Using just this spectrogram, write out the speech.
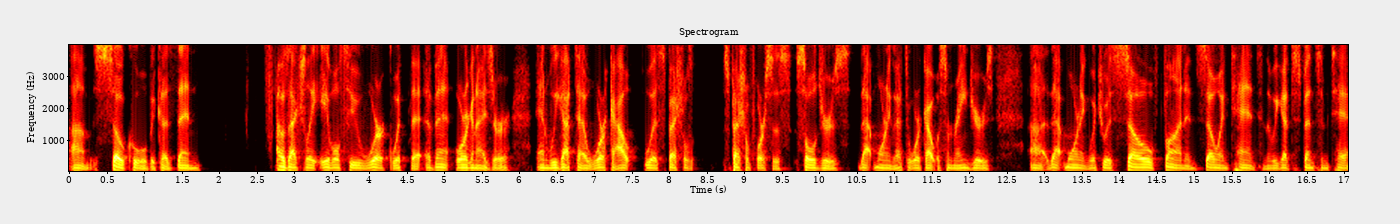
um, so cool because then I was actually able to work with the event organizer and we got to work out with special special forces soldiers that morning. We had to work out with some rangers uh, that morning, which was so fun and so intense. And then we got to spend some t-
